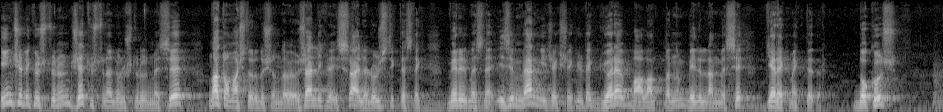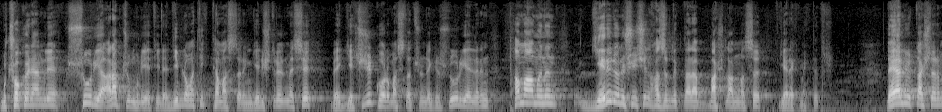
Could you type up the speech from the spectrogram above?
İncirlik üstünün jet üstüne dönüştürülmesi, NATO maçları dışında ve özellikle İsrail'e lojistik destek verilmesine izin vermeyecek şekilde görev bağlantılarının belirlenmesi gerekmektedir. 9. Bu çok önemli. Suriye Arap Cumhuriyeti ile diplomatik temasların geliştirilmesi ve geçici koruma statüsündeki Suriyelilerin tamamının geri dönüşü için hazırlıklara başlanması gerekmektedir. Değerli yurttaşlarım,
